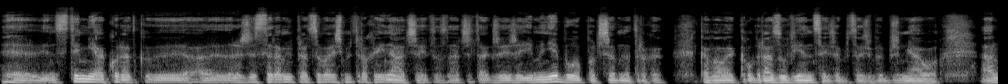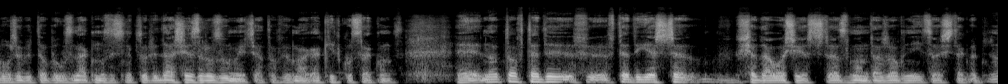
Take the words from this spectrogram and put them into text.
e, więc z tymi akurat e, reżyserami pracowaliśmy trochę inaczej. To znaczy tak, że jeżeli mnie było potrzebne trochę kawałek obrazu więcej, żeby coś wybrzmiało, albo żeby to był znak muzyczny, który da się zrozumieć, a to wymaga kilku sekund, e, no to wtedy, wtedy jeszcze siadało się jeszcze raz w montażowni i coś tego. No.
